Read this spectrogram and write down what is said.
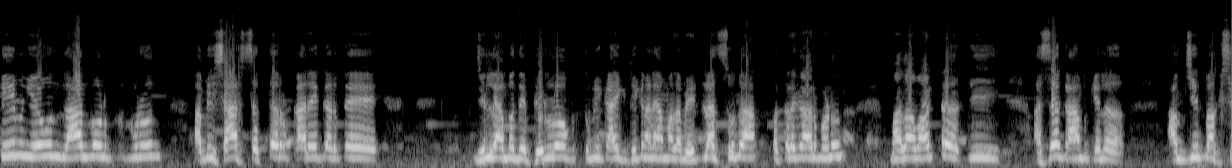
टीम घेऊन लहान मोठ करून आम्ही साठ सत्तर कार्यकर्ते जिल्ह्यामध्ये फिरलो. तुम्ही काही ठिकाणी आम्हाला भेटलात सुद्धा पत्रकार म्हणून. मला वाटतं की असं काम केलं. आमची पक्ष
